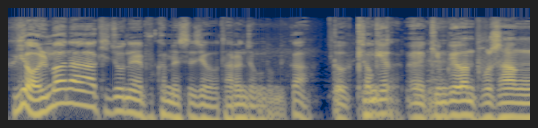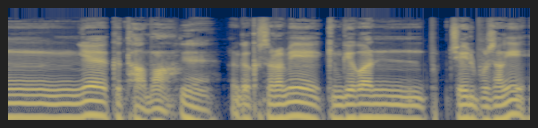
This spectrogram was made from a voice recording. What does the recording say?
그게 얼마나 기존의 북한 메시지하고 다른 정도입니까? 그 김계, 예, 김계관 부상의 그 담화. 예. 그러니까 그 사람이 김계관 제일 부상이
